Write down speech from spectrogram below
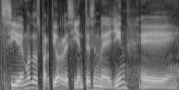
Si vemos los partidos recientes en Medellín, eh,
